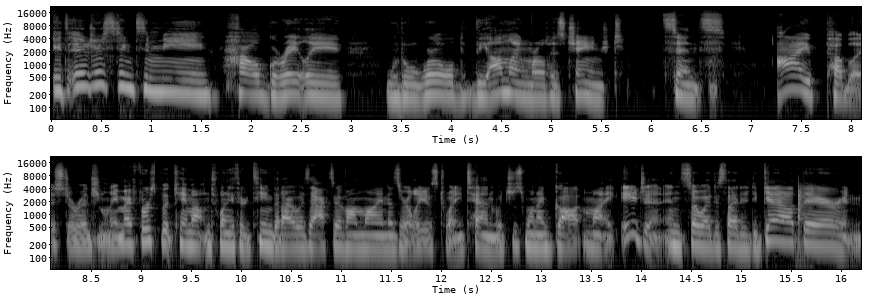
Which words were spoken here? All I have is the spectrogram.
it's interesting to me how greatly the world, the online world, has changed since I published originally. My first book came out in 2013, but I was active online as early as 2010, which is when I got my agent. And so I decided to get out there and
